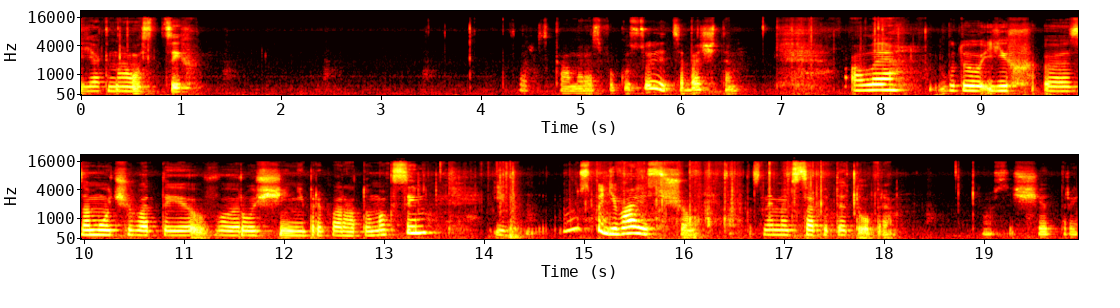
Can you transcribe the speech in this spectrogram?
як на ось цих. Зараз камера сфокусується, бачите? Але буду їх е, замочувати в розчині препарату Максим. І ну, сподіваюся, що з ними все буде добре. Ось ще три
